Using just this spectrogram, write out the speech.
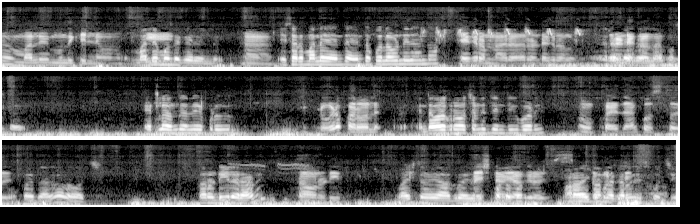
మేము మళ్ళీ ముందుకు వెళ్ళినాము మళ్ళీ ముందుకు వెళ్ళి ఈసారి మళ్ళీ ఎంత ఎంత పొలం ఉండేది అంట ఎకరంన్నర రెండు ఎకరాలు. రెండు ఎకరాల ఉంటుంది. ఎట్లా ఉంది అది ఇప్పుడు? ఇప్పుడు కూడా పర్వాలేదు ఎంతవరకు రావచ్చు అండి దీని దిగుబడి? ముప్పై దాకా వస్తుంది. ముప్పై దాకా రావచ్చు. తను డీలరా అవును డీల్ వైష్ణవి ఆగ్రో వైష్ణవి అగ్రవాల్. తన దగ్గర తీసుకొచ్చి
